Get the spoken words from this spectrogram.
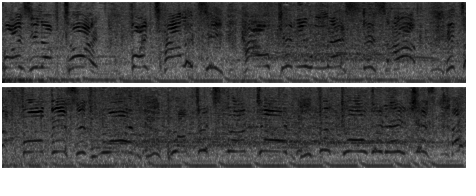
Buys enough time! Vitality! How can you mess this up? It's a four versus one! Broderick's not done! The golden ages as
